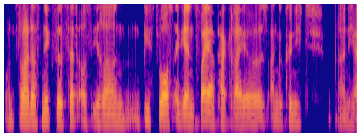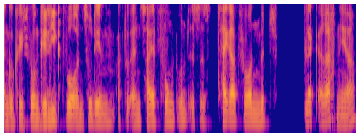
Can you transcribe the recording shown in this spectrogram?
Und zwar das nächste Set aus ihrer Beast Wars Again Zweierpack-Reihe ist angekündigt, nein, nicht angekündigt worden, geleakt worden zu dem aktuellen Zeitpunkt und es ist Tigertron mit Black Arachnia.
